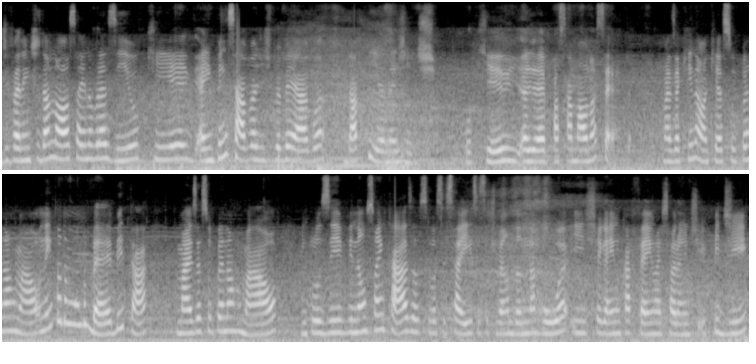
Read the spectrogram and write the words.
Diferente da nossa aí no Brasil, que é impensável a gente beber água da pia, né, gente? Porque é passar mal na certa. Mas aqui não, aqui é super normal. Nem todo mundo bebe, tá? Mas é super normal. Inclusive, não só em casa, se você sair, se você estiver andando na rua e chegar em um café, em um restaurante e pedir,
